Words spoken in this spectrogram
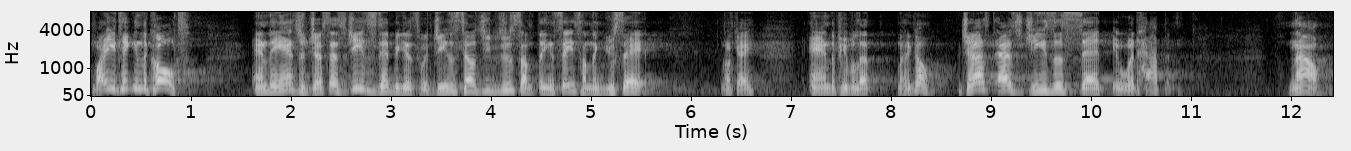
Why are you taking the colt?" And they answered just as Jesus did, because when Jesus tells you to do something and say something, you say it. Okay? And the people let, let it go. Just as Jesus said it would happen. Now,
